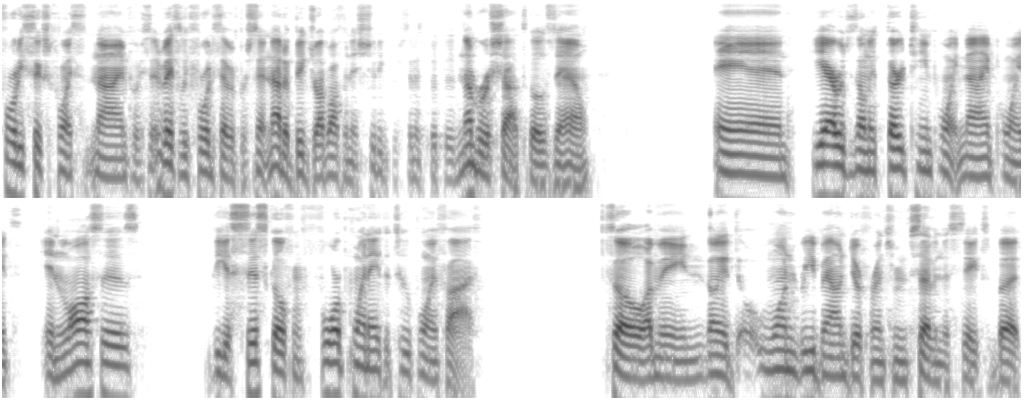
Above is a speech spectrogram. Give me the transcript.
46.9%, basically 47%. Not a big drop off in his shooting percentage, but the number of shots goes down. And he averages only 13.9 points in losses the assists go from 4.8 to 2.5. So, I mean, only one rebound difference from seven to six. But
